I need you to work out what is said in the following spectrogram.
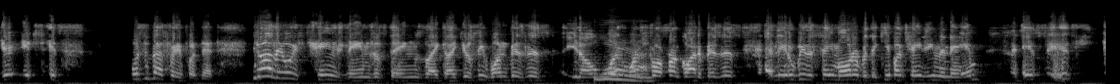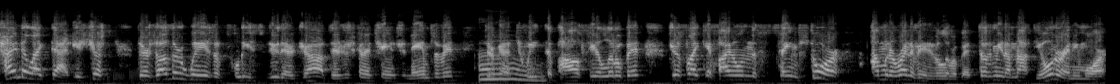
it's it's what's the best way of putting it? You know how they always change names of things? Like like you'll see one business, you know, yeah. one, one storefront go out of business, and it'll be the same owner, but they keep on changing the name. It's it's kind of like that. It's just there's other ways of police to do their job. They're just going to change the names of it. They're oh. going to tweak the policy a little bit. Just like if I own the same store, I'm going to renovate it a little bit. Doesn't mean I'm not the owner anymore.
